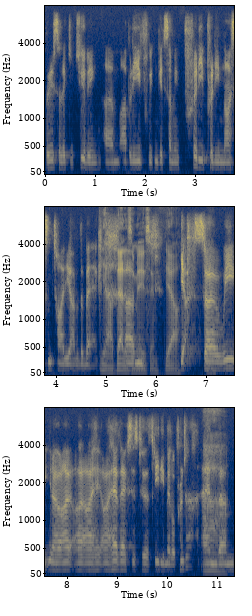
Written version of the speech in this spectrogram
very selective tubing, um, I believe we can get something pretty, pretty nice and tidy out of the bag. Yeah. That is Um, amazing. Yeah. Yeah, so we, you know, I, I, I- have access to a 3D metal printer, and Ah. um,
